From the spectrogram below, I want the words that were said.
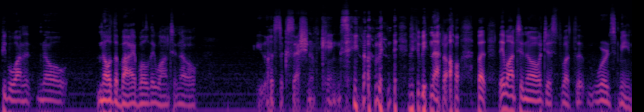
people want to know know the Bible. They want to know a succession of kings. You know, I mean, maybe not all, but they want to know just what the words mean.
